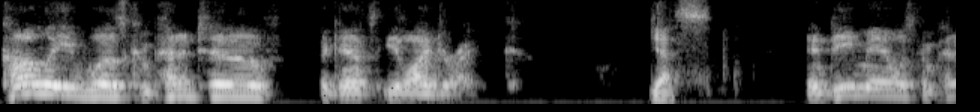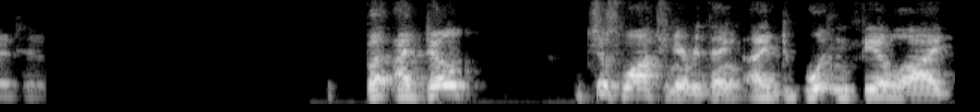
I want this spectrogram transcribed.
Konley was competitive against Eli Drake. Yes. And D Man was competitive. But I don't, just watching everything, I wouldn't feel like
